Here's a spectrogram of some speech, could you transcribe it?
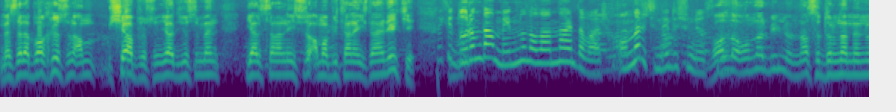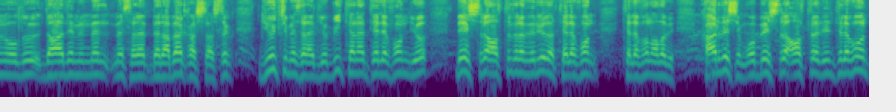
Mesela bakıyorsun ama bir şey yapıyorsun ya diyorsun ben gel sana ne istiyorsun ama bir tane iki tane değil ki. Peki durumdan memnun olanlar da var. Onlar için ne düşünüyorsunuz? Vallahi onlar bilmiyorum nasıl durumdan memnun olduğu. Daha demin ben mesela beraber karşılaştık. Diyor ki mesela diyor bir tane telefon diyor 5 lira 6 lira veriyorlar telefon telefon alabilir. Kardeşim o 5 lira 6 lira dediğin telefon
